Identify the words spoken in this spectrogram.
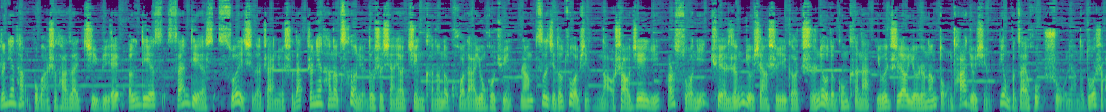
任天堂不管是它在 GBA、NDS、3DS、Switch 的战略时代，任天堂的策略都是想要尽可能的扩大用户群，让自己的作品老少皆宜。而索尼却仍旧像是一个执拗的工科男，以为只要有人能懂它就行，并不在乎数量的多少。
